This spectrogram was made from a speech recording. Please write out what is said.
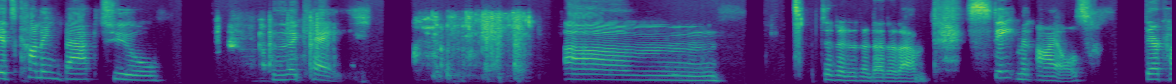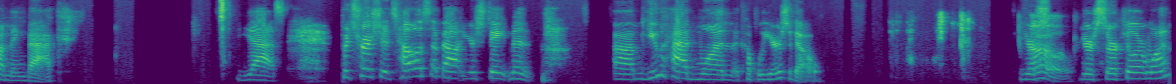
it's coming back to the cake um da-da-da-da-da-da. statement aisles they're coming back yes patricia tell us about your statement um, you had one a couple years ago your Oh, your circular one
